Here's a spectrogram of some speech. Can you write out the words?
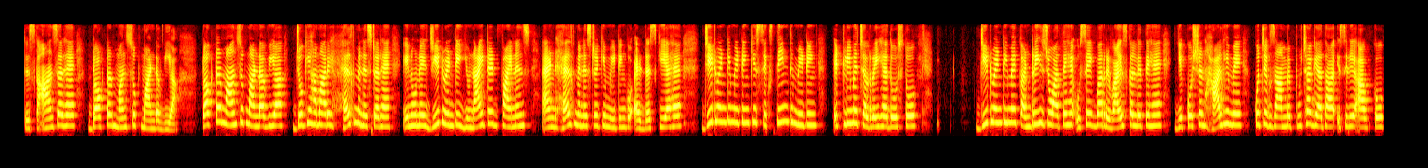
तो इसका आंसर है डॉक्टर मनसुख मांडविया डॉक्टर मानसुख मांडविया जो कि हमारे हेल्थ मिनिस्टर हैं, इन्होंने G twenty United finance and health minister की मीटिंग को एड्रेस किया है। जी ट्वेंटी मीटिंग की सिक्सटीन मीटिंग इटली में चल रही है दोस्तों। जी ट्वेंटी में कंट्रीज़ जो आते हैं, उसे एक बार रिवाइज कर लेते हैं। ये क्वेश्चन हाल ही में कुछ एग्ज़ाम में पूछा गया था, इसलिए आपको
